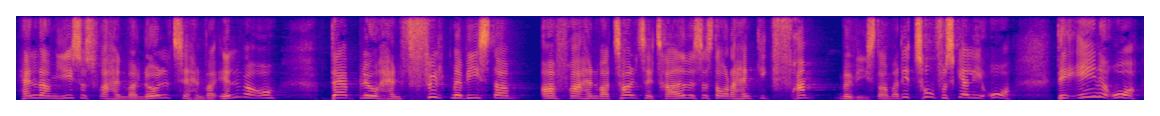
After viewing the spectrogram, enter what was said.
handler om Jesus fra han var 0 til han var 11 år. Der blev han fyldt med visdom, og fra han var 12 til 30, så står der, at han gik frem med visdom. Og det er to forskellige ord. Det ene ord,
